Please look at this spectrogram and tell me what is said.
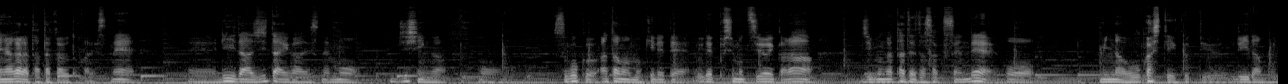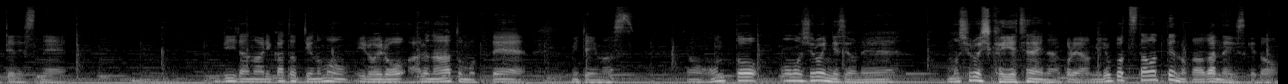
いながら戦うとかですね、えリーダー自体がですねもう自身がもうすごく頭も切れて腕っぷしも強いから自分が立てた作戦でこうみんなを動かしていくっていうリーダーもいてですね。リーダーの在り方っていうのもいろいろあるなと思って見ています。でも本当面白いんですよね。面白いしか言えてないな。これは魅力を伝わってんのか分かんないですけど。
